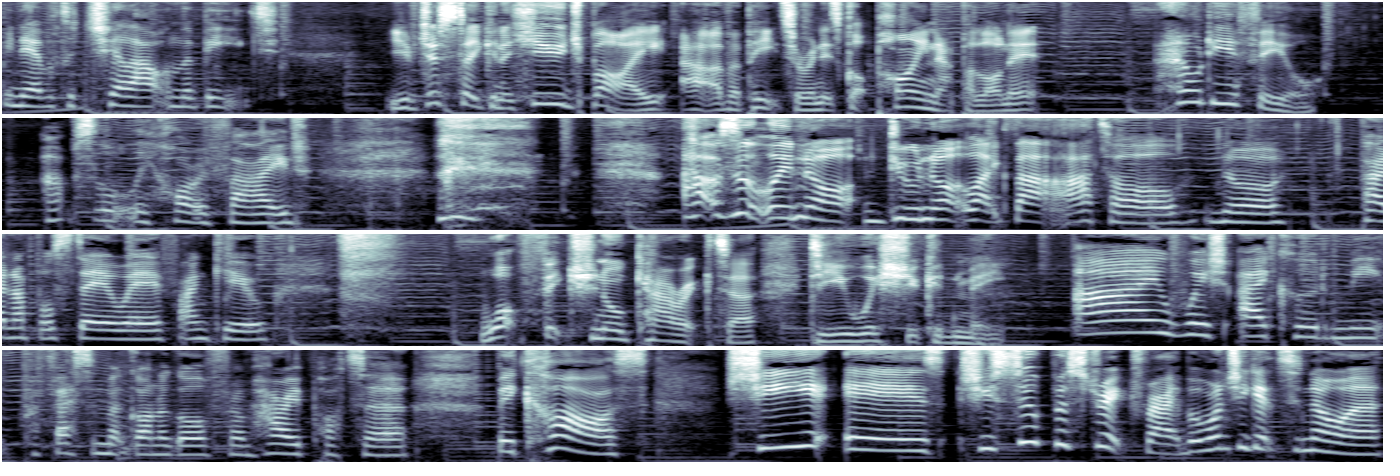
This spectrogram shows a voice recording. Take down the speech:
being able to chill out on the beach. You've just taken a huge bite out of a pizza and it's got pineapple on it. How do you feel? Absolutely horrified. Absolutely not. Do not like that at all. No. Pineapple, stay away. Thank you. What fictional character do you wish you could meet? I wish I could meet Professor McGonagall from Harry Potter because she is she's super strict, right? But once you get to know her,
